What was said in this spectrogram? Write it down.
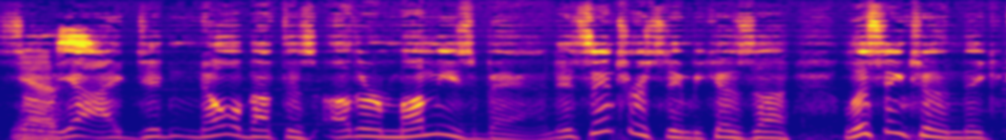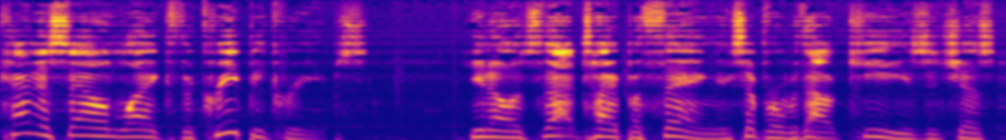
So yes. yeah, I didn't know about this other mummies band. It's interesting because uh, listening to them, they kind of sound like the Creepy Creeps. You know, it's that type of thing, except for without keys. It's just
